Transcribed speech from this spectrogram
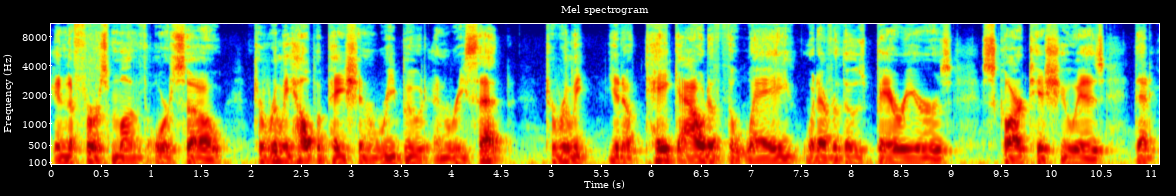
in the first month or so to really help a patient reboot and reset to really, you know, take out of the way whatever those barriers, scar tissue is that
